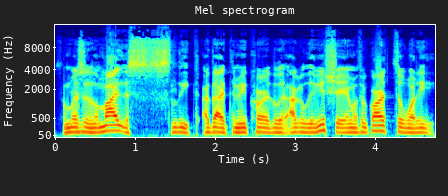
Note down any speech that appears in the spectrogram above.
Somebody says, "Lamai is sleek." Adai to me, card agile, and with regard to what he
